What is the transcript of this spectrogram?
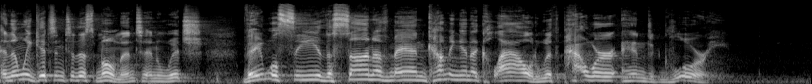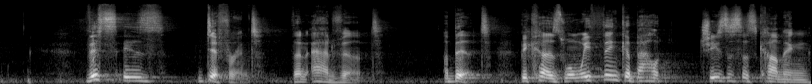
And then we get into this moment in which they will see the Son of Man coming in a cloud with power and glory. This is different than Advent a bit because when we think about Jesus' coming,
